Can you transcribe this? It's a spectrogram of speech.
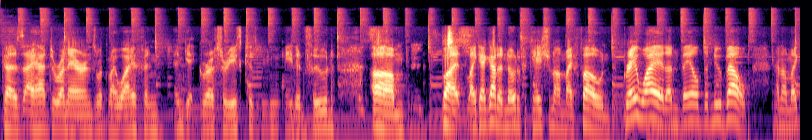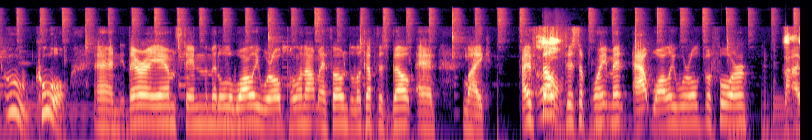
because I had to run errands with my wife and and get groceries because we needed food. Um, but like I got a notification on my phone. Bray Wyatt unveiled the new belt, and I'm like, ooh, cool. And there I am standing in the middle of Wally World, pulling out my phone to look up this belt, and like. I've felt Oh. disappointment at Wally World before. I,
